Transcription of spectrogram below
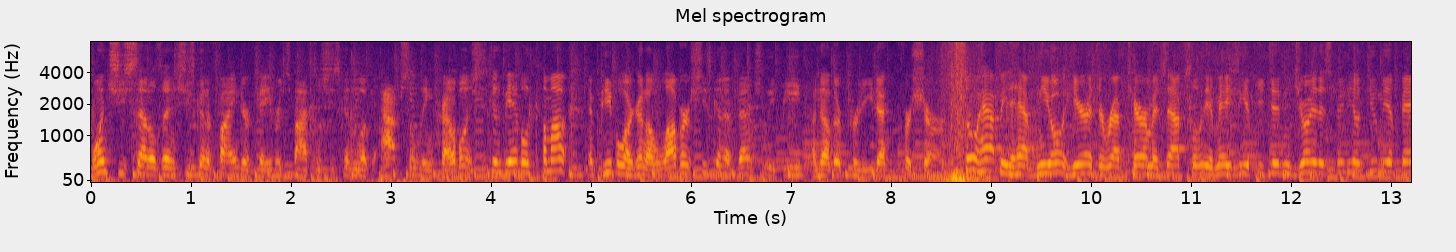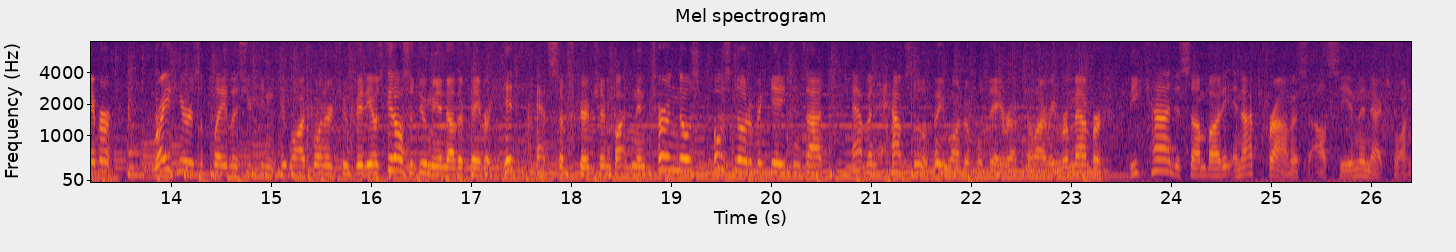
Once she settles in, she's gonna find her favorite spots and she's gonna look absolutely incredible and she's gonna be able to come out and people are gonna love her. She's gonna eventually be another Perdita for sure. So happy to have Neo here at the Reptarium. It's absolutely amazing. If you did enjoy this video, do me a favor, Right here is a playlist. You can watch one or two videos. You can also do me another favor. Hit that subscription button and turn those post notifications on. Have an absolutely wonderful day, Reptile Army. Remember, be kind to somebody, and I promise I'll see you in the next one.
